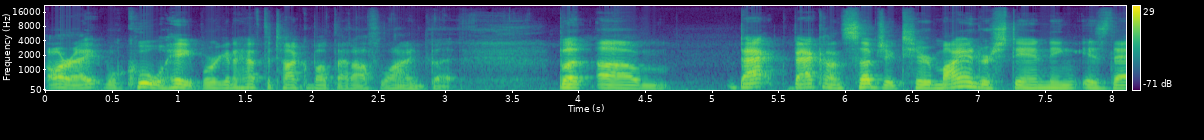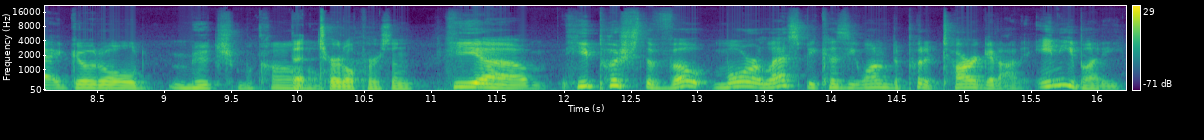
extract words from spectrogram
All right. Well, cool. Hey, we're gonna have to talk about that offline. But but um back back on subject here. My understanding is that good old Mitch McConnell. That turtle person. He um, he pushed the vote more or less because he wanted to put a target on anybody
